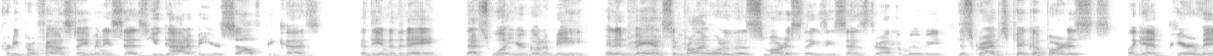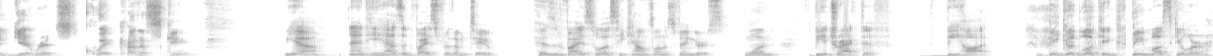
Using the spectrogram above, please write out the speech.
pretty profound statement. He says you got to be yourself because at the end of the day, that's what you're going to be. In advance, and probably one of the smartest things he says throughout the movie, describes pickup artists like a pyramid get rich quick kind of scheme. Yeah, and he has advice for them too. His advice was he counts on his fingers. One, be attractive, be hot, be good looking, be muscular.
